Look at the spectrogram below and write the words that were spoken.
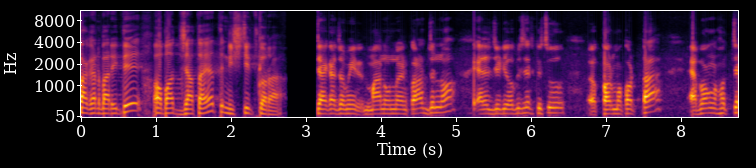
বাগান বাড়িতে অবাধ যাতায়াত নিশ্চিত করা। জায়গা জমির মান উন্নয়ন করার জন্য এলজিডি অফিসের কিছু কর্মকর্তা এবং হচ্ছে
